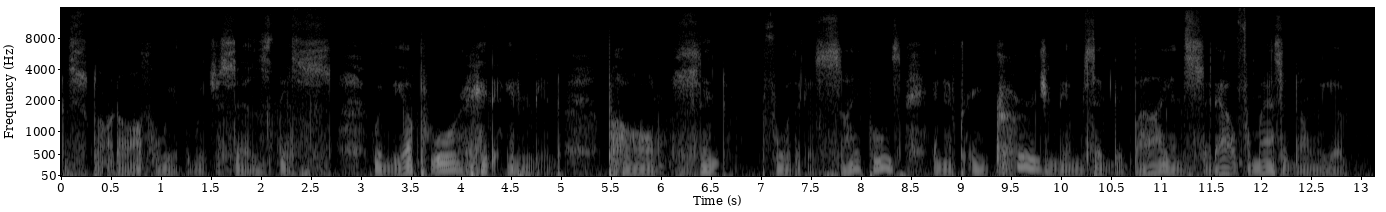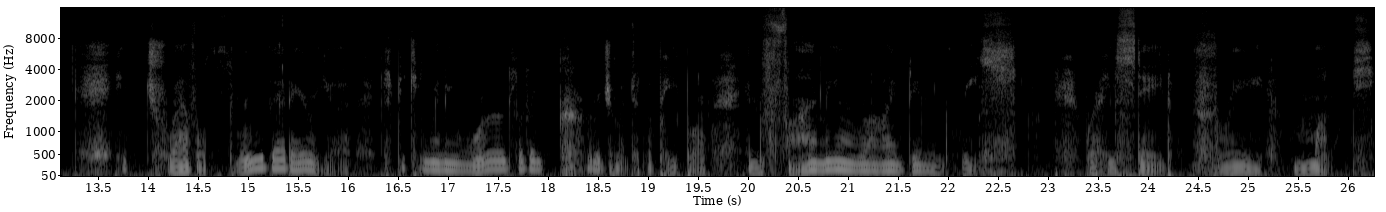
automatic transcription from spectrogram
to start off with, which says this When the uproar had ended, Paul sent for the disciples, and after encouraging them, said goodbye and set out for Macedonia. He traveled through that area, speaking many words of encouragement to the people, and finally arrived in Greece, where he stayed three months,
